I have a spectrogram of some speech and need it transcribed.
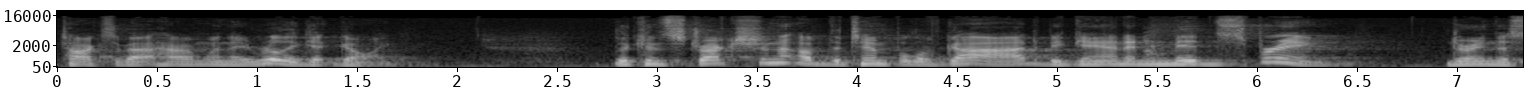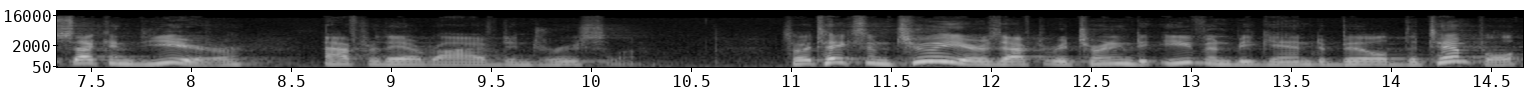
talks about how when they really get going. The construction of the temple of God began in mid spring during the second year after they arrived in Jerusalem. So it takes them two years after returning to even begin to build the temple,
